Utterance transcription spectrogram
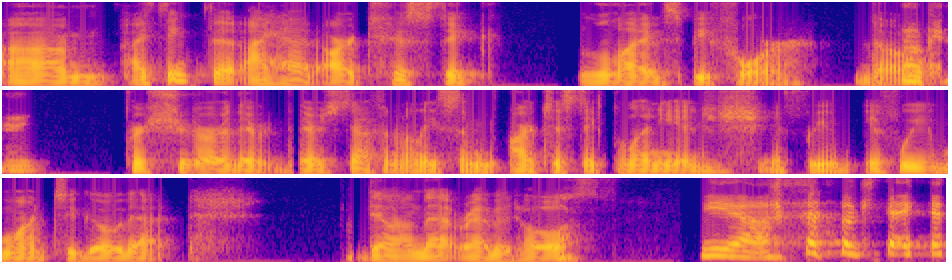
Um, I think that I had artistic lives before, though. Okay. For sure, there there's definitely some artistic lineage if we if we want to go that down that rabbit hole. Yeah. Okay.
